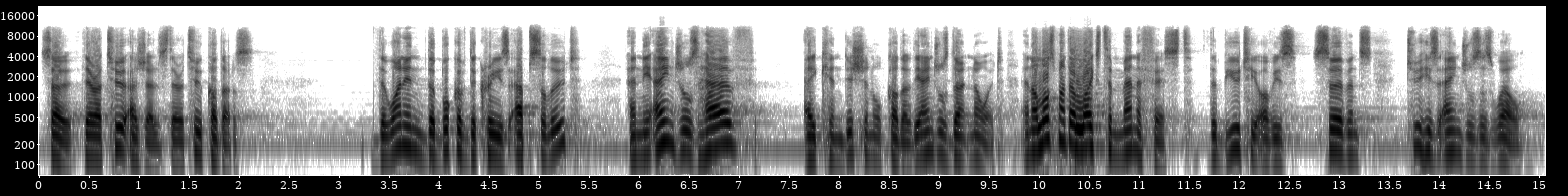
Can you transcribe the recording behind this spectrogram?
So there are two ajals, there are two qadars. The one in the book of decree is absolute, and the angels have a conditional qadar. The angels don't know it. And Allah ta'ala likes to manifest the beauty of His servants to His angels as well.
